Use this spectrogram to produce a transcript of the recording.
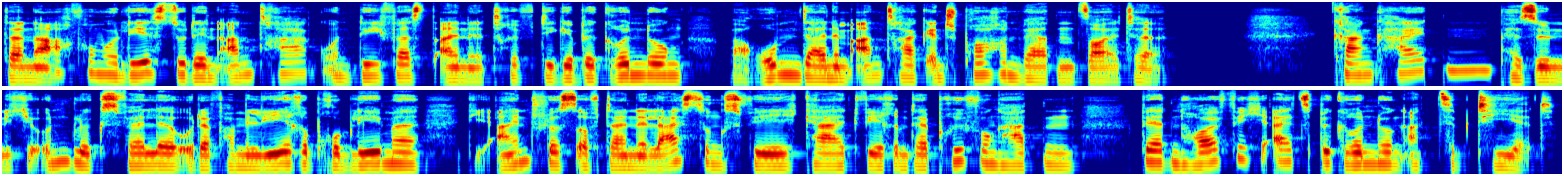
Danach formulierst du den Antrag und lieferst eine triftige Begründung, warum deinem Antrag entsprochen werden sollte. Krankheiten, persönliche Unglücksfälle oder familiäre Probleme, die Einfluss auf deine Leistungsfähigkeit während der Prüfung hatten, werden häufig als Begründung akzeptiert.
